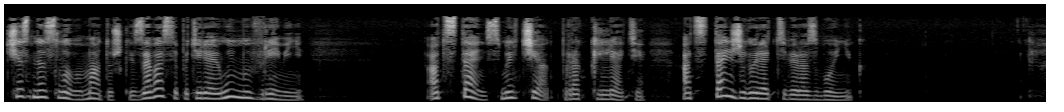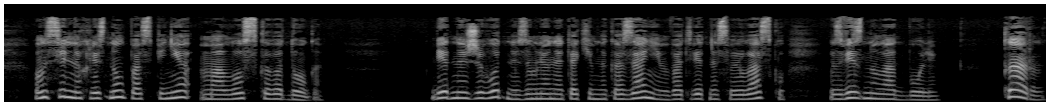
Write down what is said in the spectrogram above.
Честное слово, матушка, из-за вас я потеряю уйму времени. Отстань, смельчак, проклятие! Отстань же, говорят тебе, разбойник!» Он сильно хлестнул по спине молосского дога. Бедное животное, изумленное таким наказанием, в ответ на свою ласку взвизгнуло от боли. «Карл,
